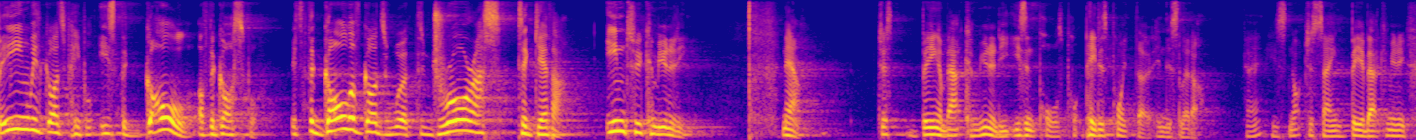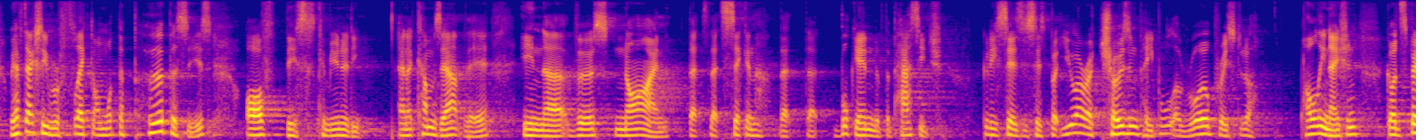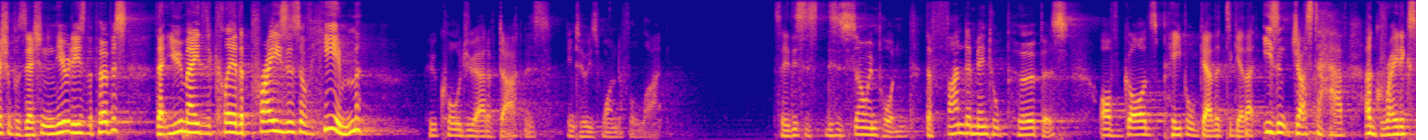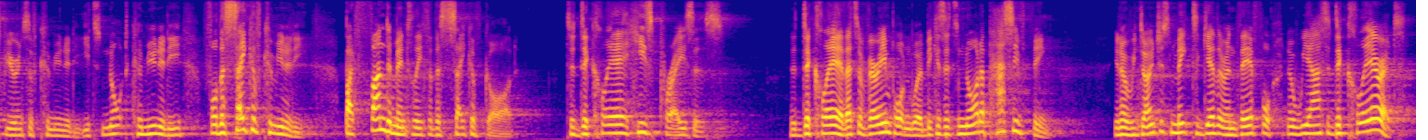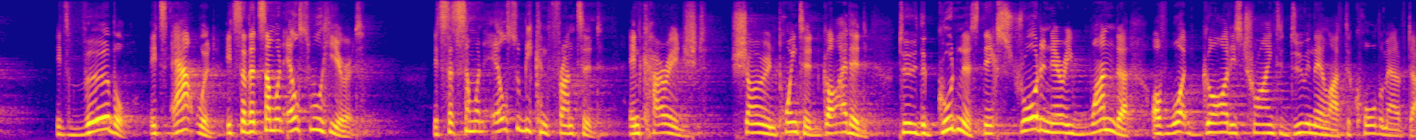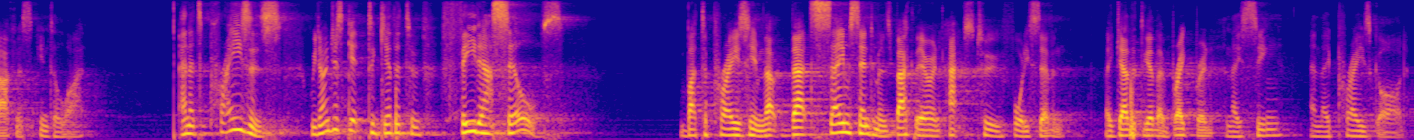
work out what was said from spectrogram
being with God's people is the goal of the gospel. It's the goal of God's work to draw us together into community. Now, just being about community isn't Paul's, Peter's point, though, in this letter. Okay? He's not just saying be about community. We have to actually reflect on what the purpose is of this community. And it comes out there in uh, verse 9, that's that second, that, that bookend of the passage. Good, he says, he says, But you are a chosen people, a royal priesthood, a holy nation, God's special possession. And here it is the purpose that you may declare the praises of him who called you out of darkness into his wonderful light. See, this is, this is so important. The fundamental purpose of God's people gathered together isn't just to have a great experience of community. It's not community for the sake of community, but fundamentally for the sake of God, to declare His praises. Declare, that's a very important word because it's not a passive thing. You know, we don't just meet together and therefore, no, we are to declare it. It's verbal, it's outward, it's so that someone else will hear it. It's that someone else will be confronted encouraged, shown, pointed, guided to the goodness, the extraordinary wonder of what God is trying to do in their life to call them out of darkness into light. And it's praises. We don't just get together to feed ourselves, but to praise Him. That, that same sentiment is back there in Acts 2 47. They gather together, they break bread, and they sing and they praise God.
